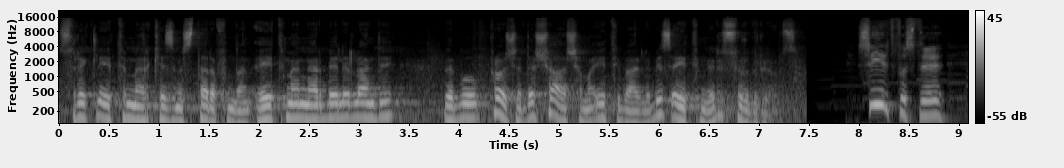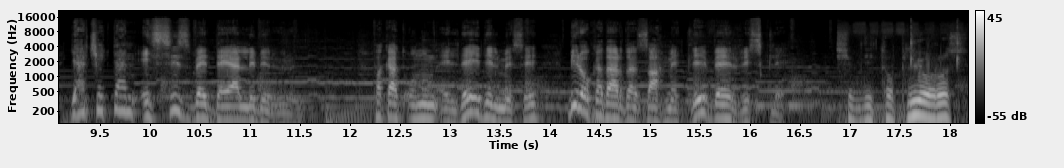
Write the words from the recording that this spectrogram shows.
sürekli eğitim merkezimiz tarafından eğitmenler belirlendi ve bu projede şu aşama itibariyle biz eğitimleri sürdürüyoruz. Siirt fıstığı gerçekten eşsiz ve değerli bir ürün. Fakat onun elde edilmesi bir o kadar da zahmetli ve riskli. Şimdi topluyoruz,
